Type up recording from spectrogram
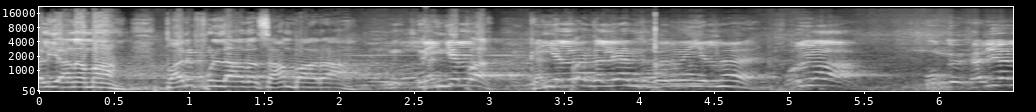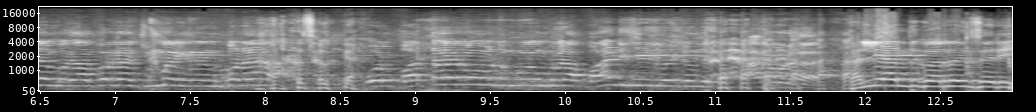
கல்யாணமா? பருப்பு இல்லாத சாம்பாரா? நீங்க எல்லாம் கல்யாணத்துக்கு வருவீங்கல்ல? முருகா உங்க கல்யாணம் அப்புறம் நான் சும்மா இங்க. ஒரு பத்தாயிரம் ரூபாய் மட்டும் முருகா முருகா பாண்டிச்சேரி போயிட்டு வந்து கல்யாணத்துக்கு வர்றது சரி.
